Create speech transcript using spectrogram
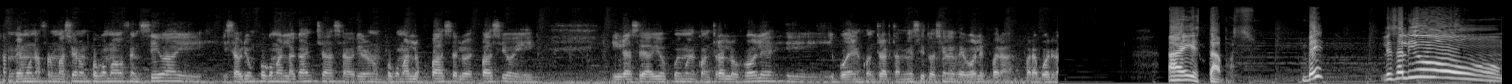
cambiamos una formación un poco más ofensiva y, se abrió un poco más la cancha, se abrieron un poco más los pases, los espacios y, gracias a Dios pudimos encontrar los goles y, poder encontrar también situaciones de goles para, para poder ganar. Ahí está, pues. ¿Ve? Le salió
